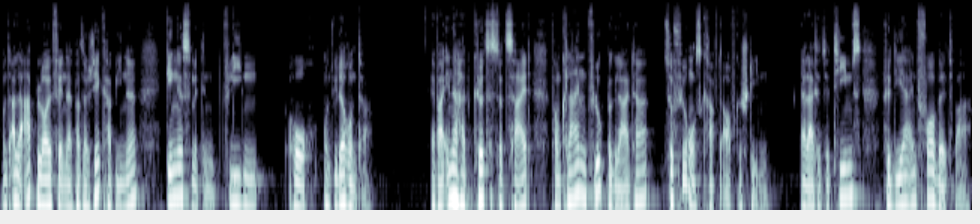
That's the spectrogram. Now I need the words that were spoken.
und alle Abläufe in der Passagierkabine ging es mit den Fliegen hoch und wieder runter. Er war innerhalb kürzester Zeit vom kleinen Flugbegleiter zur Führungskraft aufgestiegen. Er leitete Teams, für die er ein Vorbild war.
